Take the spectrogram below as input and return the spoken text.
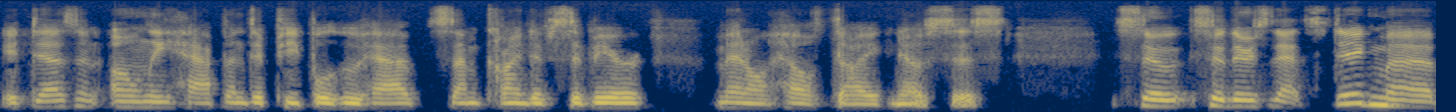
It doesn't only happen to people who have some kind of severe mental health diagnosis. So, so there's that stigma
